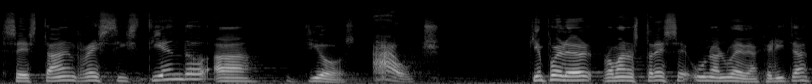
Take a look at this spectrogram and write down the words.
se están resistiendo a Dios. ¡Auch! ¿Quién puede leer Romanos 13, 1 al 9, Angelita?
